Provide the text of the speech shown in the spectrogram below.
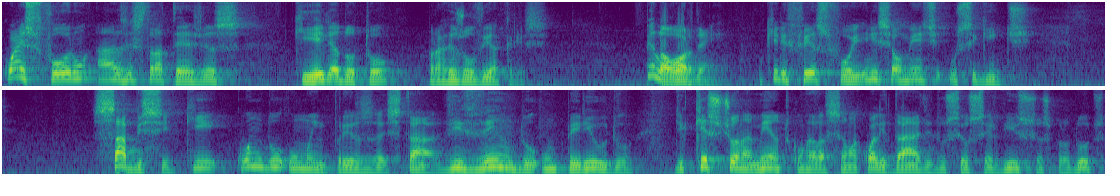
quais foram as estratégias que ele adotou para resolver a crise. Pela ordem, o que ele fez foi inicialmente o seguinte: sabe-se que quando uma empresa está vivendo um período de questionamento com relação à qualidade dos seus serviços, seus produtos,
